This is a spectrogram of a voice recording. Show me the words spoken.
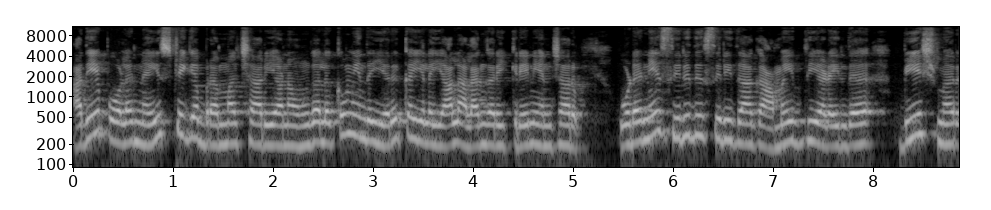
அதே போல நைஷ்டிக பிரம்மச்சாரியான உங்களுக்கும் இந்த எருக்க இலையால் அலங்கரிக்கிறேன் என்றார். உடனே சிறிது சிறிதாக அமைதியடைந்த பீஷ்மர்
